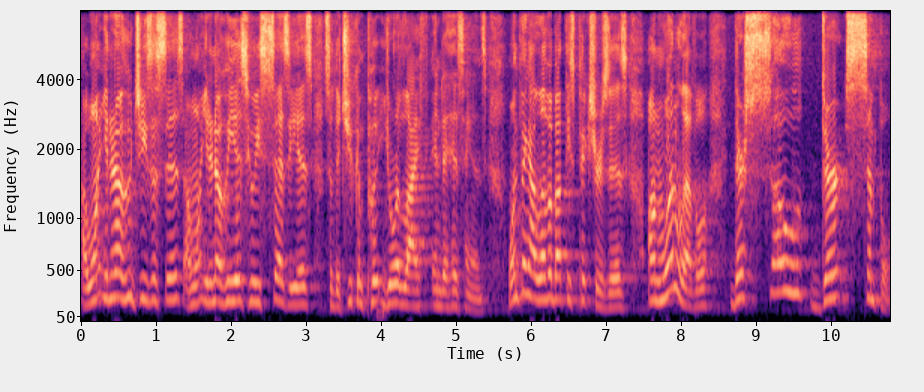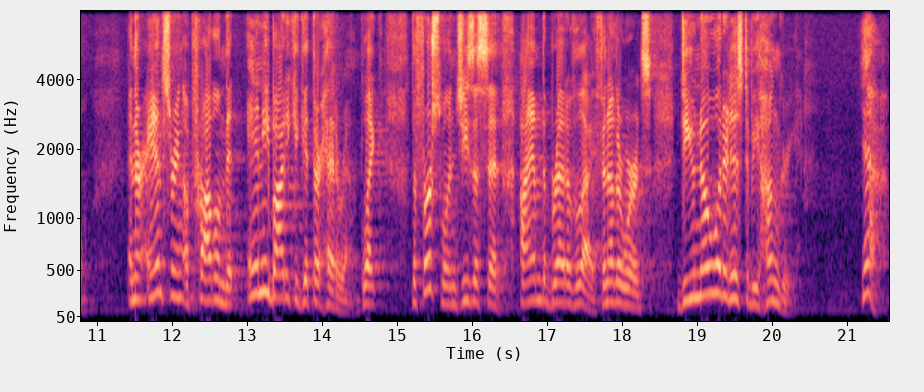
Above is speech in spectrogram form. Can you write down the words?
I want you to know who Jesus is. I want you to know he is, who he says he is, so that you can put your life into his hands. One thing I love about these pictures is, on one level, they're so dirt simple. And they're answering a problem that anybody could get their head around. Like the first one, Jesus said, I am the bread of life. In other words, do you know what it is to be hungry? Yeah,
